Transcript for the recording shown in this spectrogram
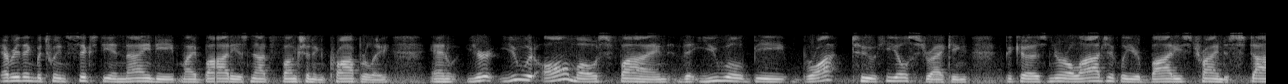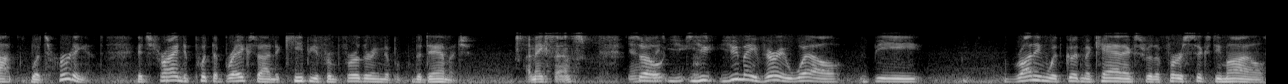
Everything between 60 and 90, my body is not functioning properly, and you're you would almost find that you will be brought to heel striking because neurologically your body's trying to stop what's hurting it. It's trying to put the brakes on to keep you from furthering the, the damage. That makes sense. Yeah, so makes sense. you you may very well be running with good mechanics for the first 60 miles,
